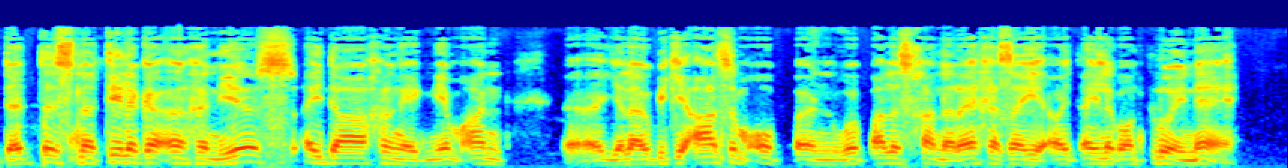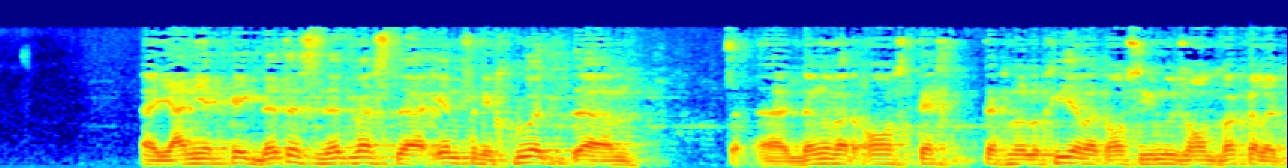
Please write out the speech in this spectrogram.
dit is natuurlik 'n ingenieursuitdaging. Ek neem aan uh, julle hou 'n bietjie asem op en hoop alles gaan reg as hy uiteindelik ontplooi, né? Nee? Uh, ja nee, kyk, dit is dit was uh, een van die groot ehm um, uh, dinge wat ons te tegnologie wat ons hier moes ontwikkel het.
